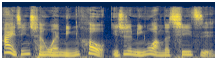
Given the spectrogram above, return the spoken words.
他已经成为冥后，也就是冥王的妻子。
